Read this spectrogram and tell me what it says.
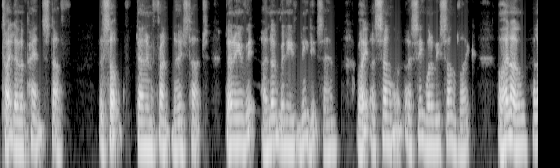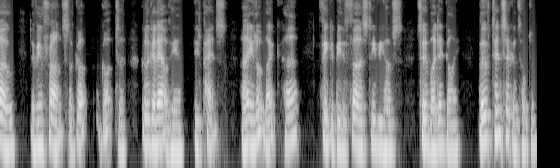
tight leather pants, stuff, the sock down in front, nice touch. Don't even, I don't really need it, Sam. Right, I sung, I sing one of his songs like, oh hello, hello, live in France. I got, got to, got to get out of here. These pants. Huh? You look like, huh? I think it'd be the first TV host sued by a dead guy. Move ten seconds, Horton.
